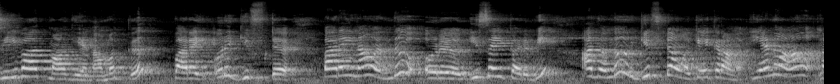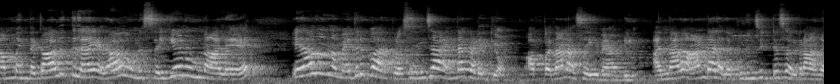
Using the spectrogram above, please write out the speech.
ஜீவாத்மாகிய நமக்கு பறை ஒரு கிஃப்ட்டு பறைனா வந்து ஒரு இசைக்கருவி அது வந்து ஒரு கிஃப்ட் அவங்க கேட்குறாங்க ஏன்னா நம்ம இந்த காலத்தில் ஏதாவது ஒன்று செய்யணும்னாலே ஏதாவது நம்ம எதிர்பார்க்கிறோம் செஞ்சால் என்ன கிடைக்கும்? அப்போ தான் நான் செய்வேன் அப்படி. அதனால ஆண்டாள் அதை புரிஞ்சுக்கிட்டு சொல்கிறாங்க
